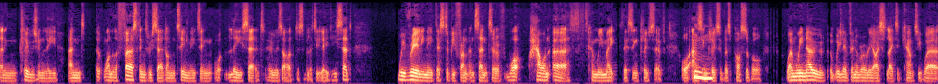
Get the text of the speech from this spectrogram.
an inclusion lead, and one of the first things we said on the team meeting, what Lee said, who is our disability lead, he said, we really need this to be front and center of what, how on earth can we make this inclusive? Or as mm. inclusive as possible when we know that we live in a rurally isolated county where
